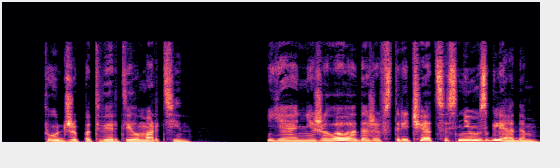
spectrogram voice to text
— тут же подтвердил Мартин. Я не желала даже встречаться с ним взглядом.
